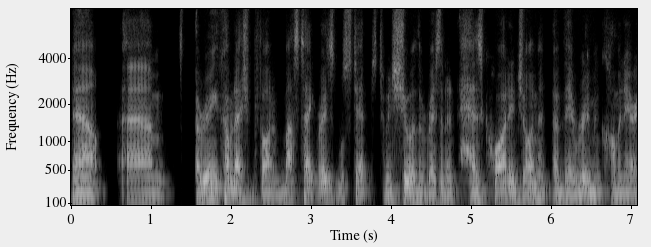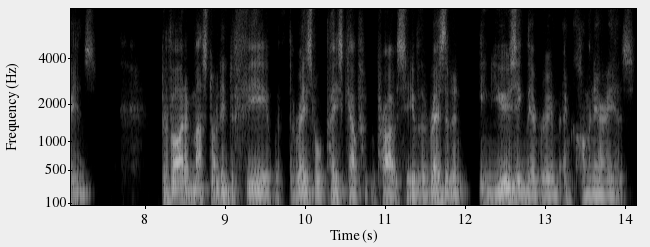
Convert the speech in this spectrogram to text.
Now, um, a rooming accommodation provider must take reasonable steps to ensure the resident has quiet enjoyment of their room and common areas. Provider must not interfere with the reasonable peace, comfort and privacy of the resident in using their room and common areas.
